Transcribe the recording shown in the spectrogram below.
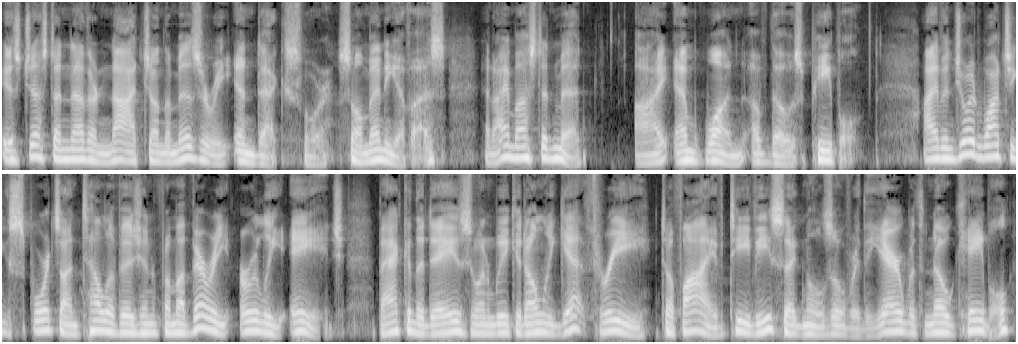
is just another notch on the misery index for so many of us, and I must admit, I am one of those people. I've enjoyed watching sports on television from a very early age, back in the days when we could only get three to five TV signals over the air with no cable.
